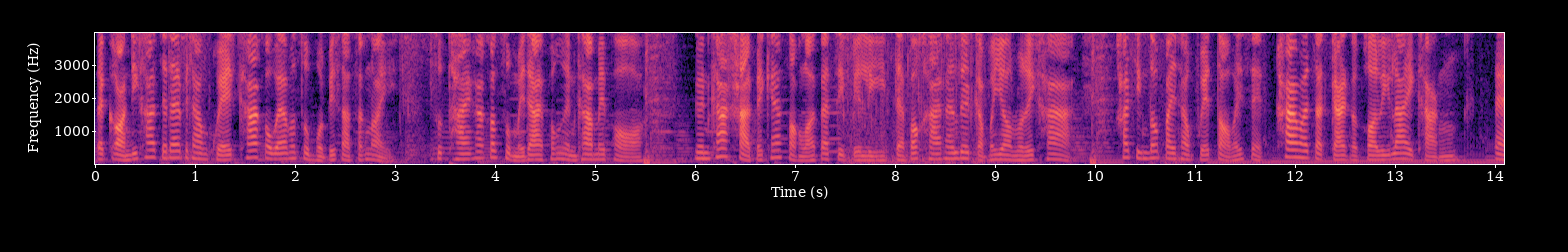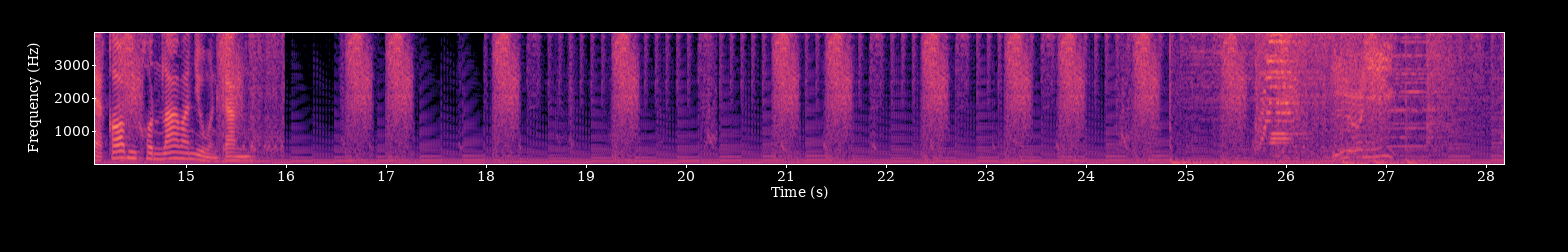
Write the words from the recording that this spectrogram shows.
แต่ก่อนที่ข้าจะได้ไปทำเควสข้าก็แวะมาสุ่มผลพิศาจสักหน่อย สุดท้ายข้าก็สุ่มไม่ได้เพราะเงินข้าไม่พอ เงินค่าขาดไปแค่ 280เบลีแต่พ่อค้าหน้าเลือดกลับไม่ยอมลดให้ข้าข้าจึงต้องไปทำเควสต่อให้เสร็จข้ามาจัดการกับกอริลล่าอีกครั้ง แต่ก็มีคนล่ามันอยู่เหมือนกันใน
